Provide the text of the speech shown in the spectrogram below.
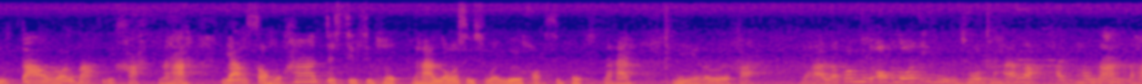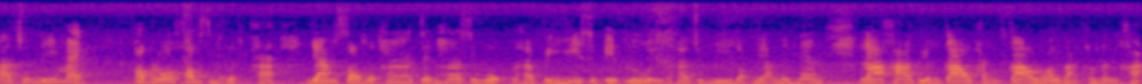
1,900 บาทเลยค่ะนะคะยาง 265 70 16 นะคะล้อสวยๆเลยขอบ16 นะคะ นี่เลยค่ะ นะคะแล้วก็มีออฟโรดอีกหนึ่งชุดนะคะหลักพันเท่านั้นนะคะชุดนี้แม็กออฟโรดคอม16 ค่ะ ยาง 265756 นะคะ ปี 21 เลยนะคะ ชุดนี้ดอกยางแน่นๆ ราคาเพียง 9,900 บาทเท่านั้นค่ะ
